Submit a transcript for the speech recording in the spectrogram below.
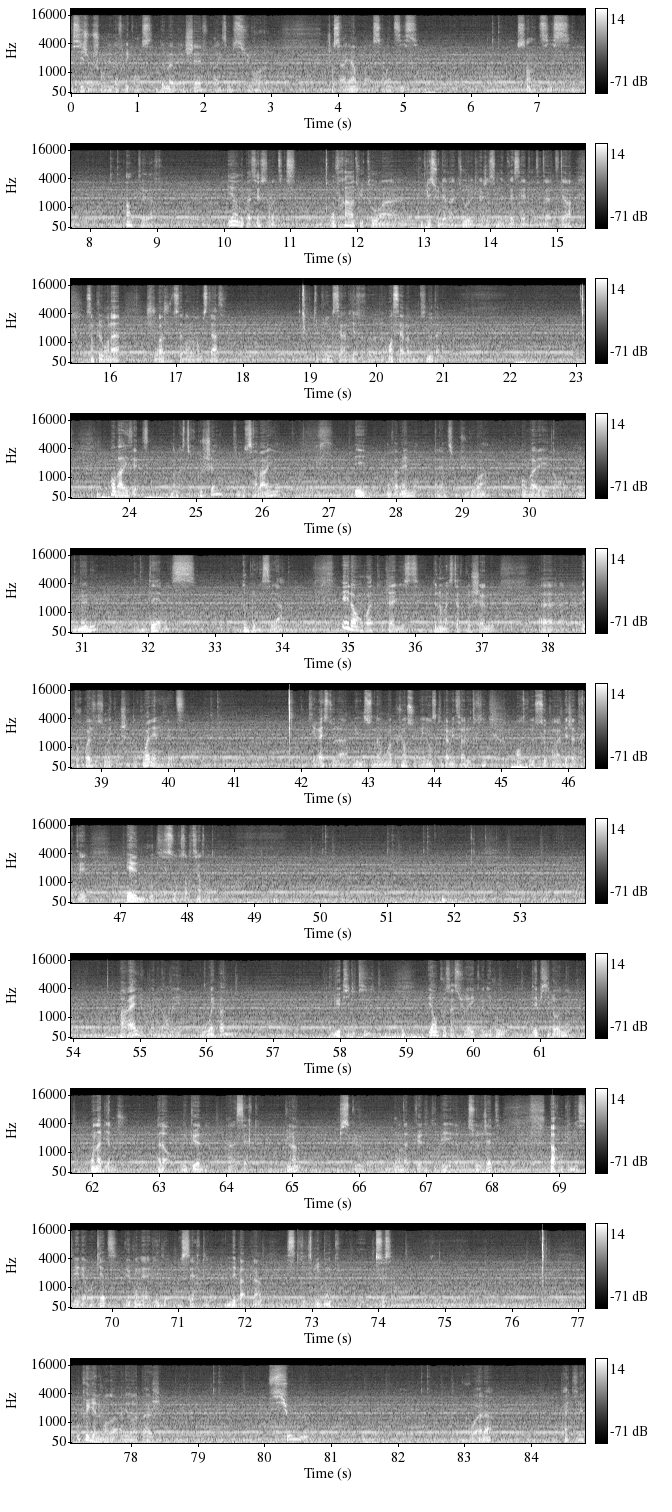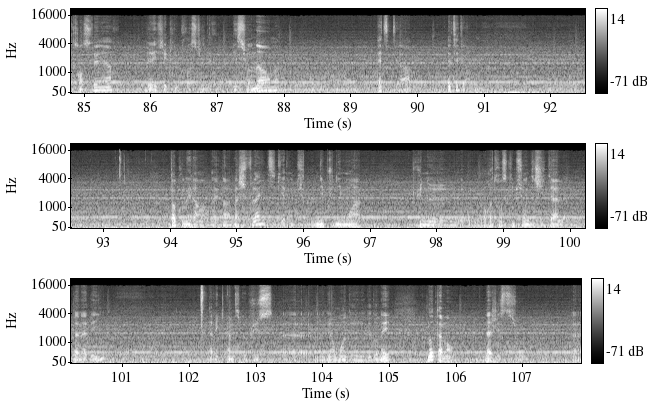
Ici, je veux changer la fréquence de ma VHF, par exemple sur, euh, j'en sais rien, moi, 126. 126. Enter. Et on est passé sur 126. On fera un tuto hein, complet sur les radios avec la gestion des presets, etc., etc. Simplement là, je vous rajoute ça dans le ROM Start, qui peut donc servir euh, en serveur multi notamment. On va reset dans Master Cushion, qui ne sert à rien. Et on va même aller un petit peu plus loin. On va aller dans Menu, DMS, WCA. Et là, on voit toute la liste de nos Master Cushion euh, et pourquoi ils sont déclenchés. Donc on va les reset qui restent là, mais ne sont néanmoins plus en surveillance, ce qui permet de faire le tri entre ceux qu'on a déjà traités et les nouveaux qui sont ressortis entre temps. Pareil, on peut aller dans les weapons, utility, et on peut s'assurer qu'au niveau des pylônes, on a bien le jeu. Alors, le gun a un cercle plein, puisque on a le gun équipé euh, sur le jet. Par contre, les missiles et les roquettes, vu qu'on est à vide, le cercle n'est pas plein, ce qui explique donc ceci. On peut également aller dans la page Fuel. Voilà. Activer le transfert. Vérifier que le crossfeed est sur norme. Etc. Etc. Est là, on aller dans la page Flight, qui est donc ni plus ni moins qu'une retranscription digitale d'un ADI, avec un petit peu plus euh, néanmoins de, données, notamment la gestion euh,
